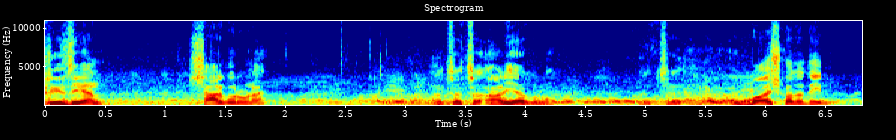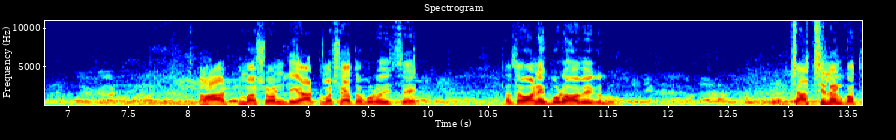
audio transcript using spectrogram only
ফ্রিজিয়ান? সার গরু না? আচ্ছা আচ্ছা আড়িয়া গরু। আচ্ছা বয়স কত দিন? আট মাস অনলি আট মাসে এত বড় হয়েছে? তাহলে অনেক বড় হবে এগুলো। চাচ্ছিলেন কত?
